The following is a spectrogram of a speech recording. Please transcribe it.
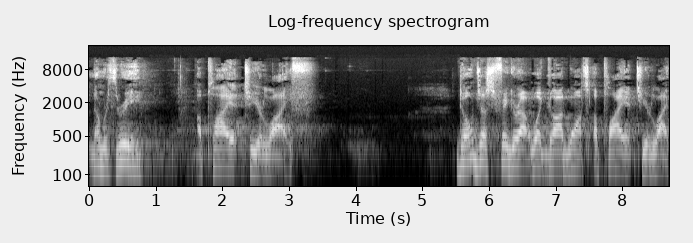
Number three, apply it to your life. Don't just figure out what God wants, apply it to your life.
